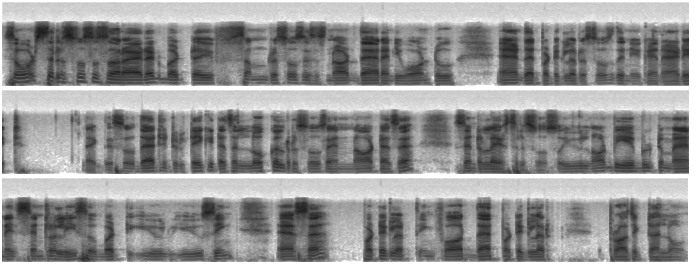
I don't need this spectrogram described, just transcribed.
so once the resources are added, but if some resources is not there and you want to add that particular resource, then you can add it like this so that it will take it as a local resource and not as a centralized resource. So you will not be able to manage centrally. So but you using as a particular thing for that particular project alone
